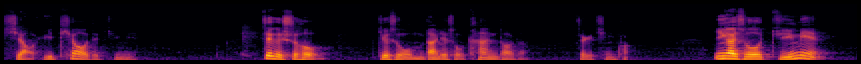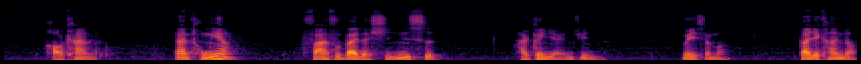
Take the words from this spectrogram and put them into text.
小鱼跳的局面，这个时候就是我们大家所看到的这个情况。应该说局面好看了，但同样反腐败的形势还更严峻为什么？大家看到，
